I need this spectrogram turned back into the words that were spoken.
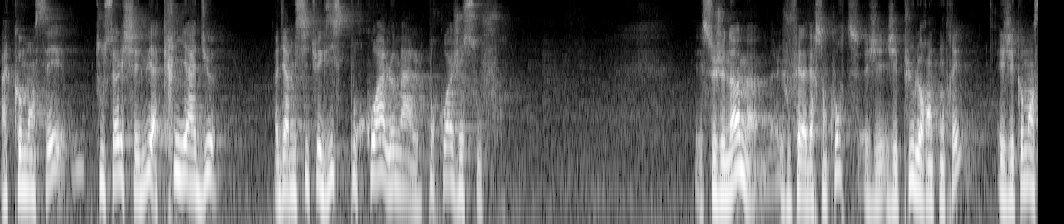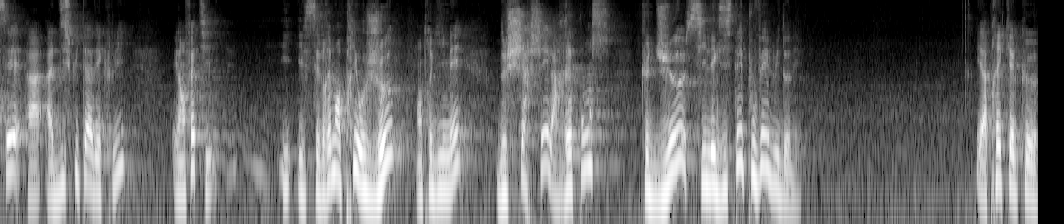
a commencé tout seul chez lui à crier à Dieu, à dire, mais si tu existes, pourquoi le mal? Pourquoi je souffre? Et ce jeune homme, je vous fais la version courte, j'ai pu le rencontrer et j'ai commencé à, discuter avec lui. Et en fait, il, s'est vraiment pris au jeu, entre guillemets, de chercher la réponse que Dieu, s'il existait, pouvait lui donner. Et après quelques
